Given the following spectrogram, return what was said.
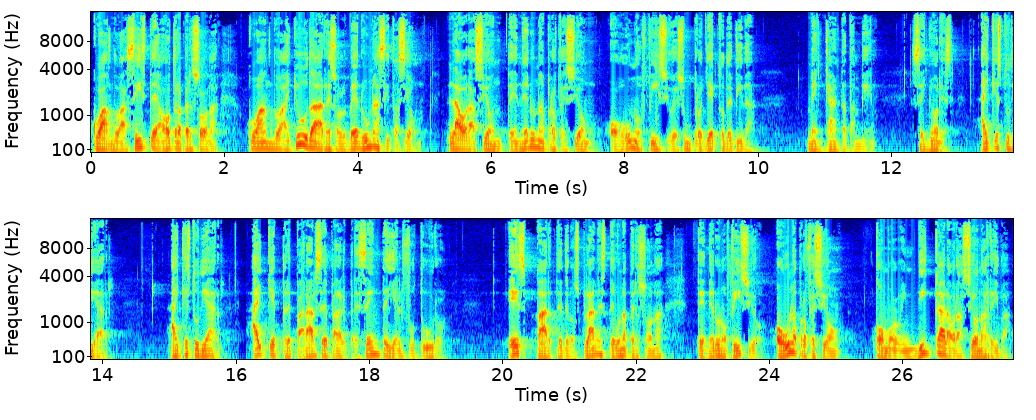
cuando asiste a otra persona, cuando ayuda a resolver una situación. La oración, tener una profesión o un oficio es un proyecto de vida. Me encanta también. Señores, hay que estudiar. Hay que estudiar. Hay que prepararse para el presente y el futuro. Es parte de los planes de una persona tener un oficio o una profesión, como lo indica la oración arriba.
